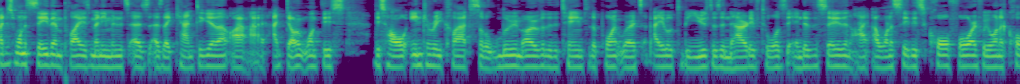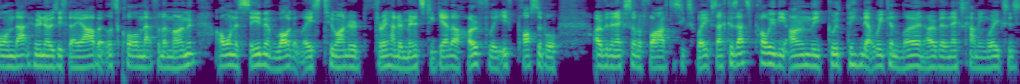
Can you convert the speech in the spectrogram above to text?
I just want to see them play as many minutes as, as they can together. I, I, I don't want this this whole injury cloud to sort of loom over the team to the point where it's able to be used as a narrative towards the end of the season. I, I want to see this core four, if we want to call them that. Who knows if they are, but let's call them that for the moment. I want to see them log at least 200, 300 minutes together, hopefully, if possible, over the next sort of five to six weeks. Because that's probably the only good thing that we can learn over the next coming weeks is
